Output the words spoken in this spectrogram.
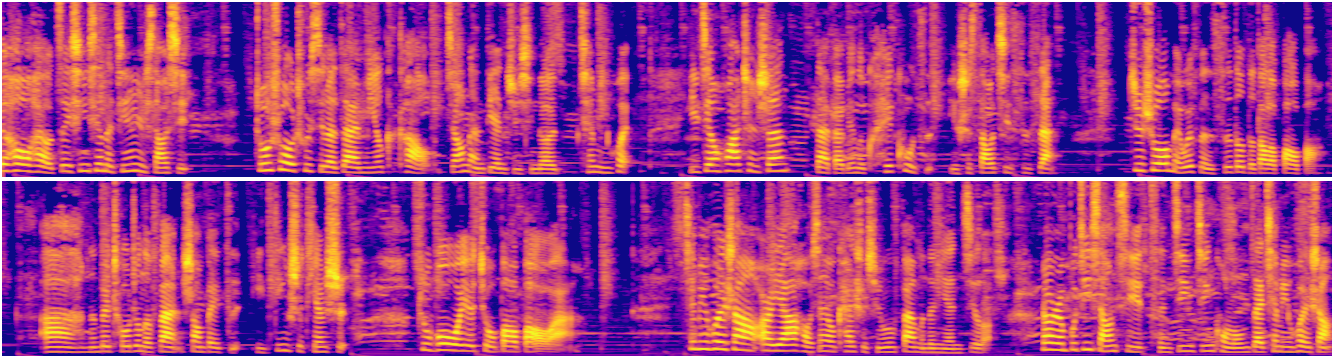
最后还有最新鲜的今日消息，钟硕出席了在 Milk Cow 江南店举行的签名会。一件花衬衫，带白边的黑裤子，也是骚气四散。据说每位粉丝都得到了抱抱啊！能被抽中的饭，上辈子一定是天使。主播我也求抱抱啊！签名会上，二丫好像又开始询问范们的年纪了，让人不禁想起曾经金恐龙在签名会上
